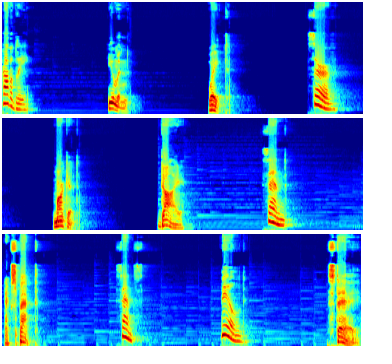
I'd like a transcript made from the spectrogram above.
probably, human, wait, serve, market, die, send, expect, sense, build, stay,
